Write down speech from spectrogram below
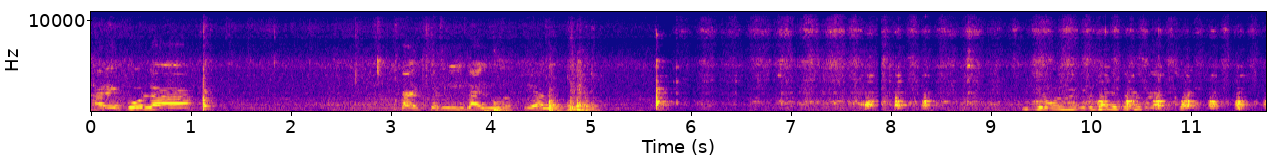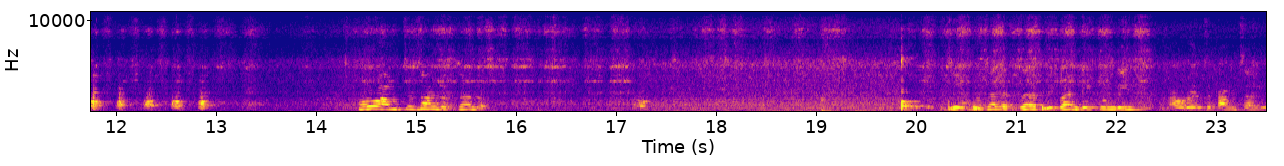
अरे बोला काहीतरी लाईव्ह आलं. जेवण वगैरे झाले का सगळ्यांचं हो आमचं झालं झालं. जेवण झालं घरातली भांडी कुंडी आवरायचं काम चालू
